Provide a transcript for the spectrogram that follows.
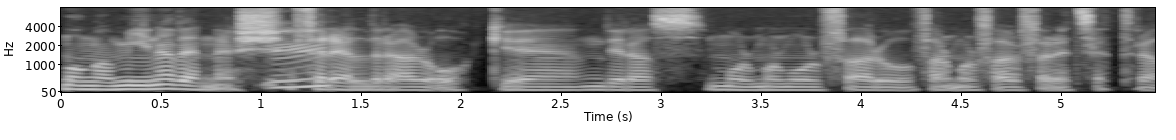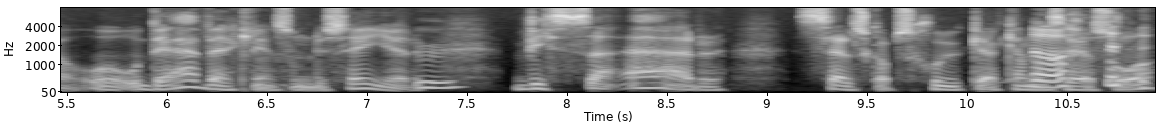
många av mina vänners Mm. föräldrar och eh, deras mormor, morfar och farmor, farfar etc. Och, och det är verkligen som du säger. Vissa är sällskapssjuka kan man Mm. Ja, säga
